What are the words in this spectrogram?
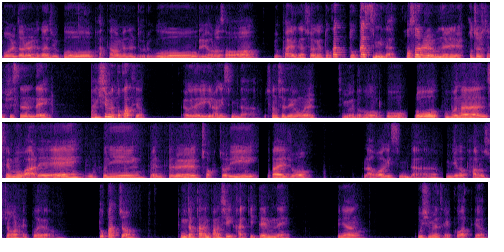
폴더를 해가지고 바탕화면을 누르고 열어서 이 파일 그냥 수정해 똑같 똑같습니다. 커서를 오늘 어쩔 수 없이 쓰는데 핵심은 똑같아요. 여기다 얘기를 하겠습니다. 전체 내용을 지금 여기다 넣어놓고 로 구분한 제목 아래에 오프닝 멘트를 적절히 추가해줘 라고 하겠습니다. 그럼 얘가 바로 수정을 할 거예요. 똑같죠? 동작하는 방식이 같기 때문에 그냥 보시면 될 것 같아요.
